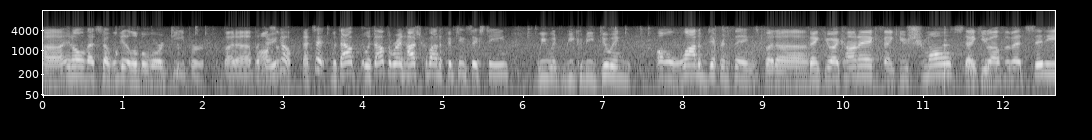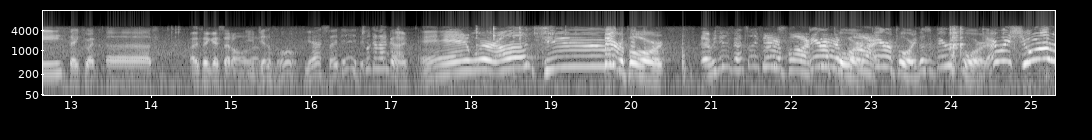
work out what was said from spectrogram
uh, and all that stuff. We'll get a little bit more deeper. But uh, but there you go. That's it. Without without the Red Hashkabat of 1516, we would we could be doing a lot of different things. But uh, Thank you, Iconyc. Thank you, Schmaltz. Thank, Thank you. Alphabet City. thank you. Uh, I think I said all you did them. them all. Yes, I did. Look at that guy. And we're on to Beer report. Are we doing Fence Life Beer first? report. Beer report. Beer report. He goes to beer report. Are we sure?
